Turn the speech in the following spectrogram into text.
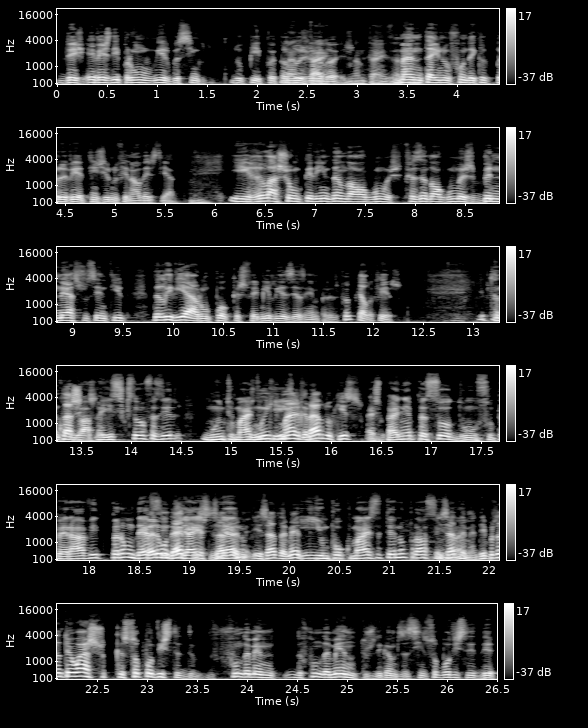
em vez de ir para 1,5 do PIB, foi para 2,2. Mantém, mantém, no fundo, aquilo que prevê atingir no final deste ano. Hum. E relaxou um bocadinho, dando algumas, fazendo algumas benesses no sentido de aliviar um pouco as famílias e as empresas. Foi o que ela fez. E, portanto, Quando há países que estão a fazer muito mais muito do que mais isso. grave do que isso. A Espanha passou de um superávit para um déficit, para um déficit já este exatamente, ano exatamente. e um pouco mais até no próximo. É? Exatamente. É? E, portanto, eu acho que, sob o ponto de vista de, fundamento, de fundamentos, digamos assim, sob o ponto de vista de,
